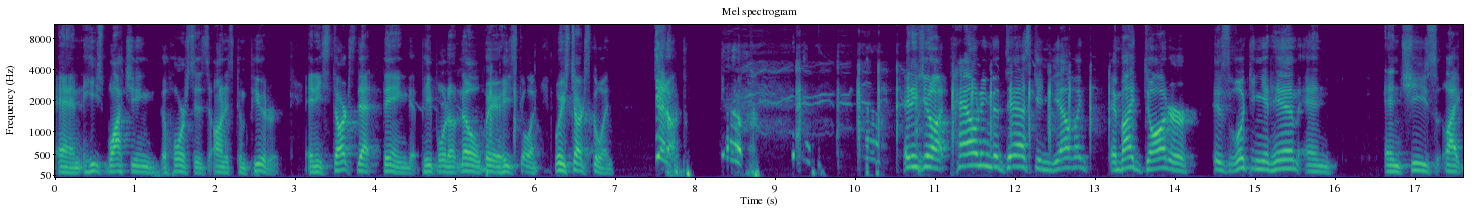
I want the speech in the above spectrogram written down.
And he's watching the horses on his computer. And he starts that thing that people don't know where he's going, where he starts going, get up, get up. and he's, you know, pounding the desk and yelling. And my daughter is looking at him and and she's like,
